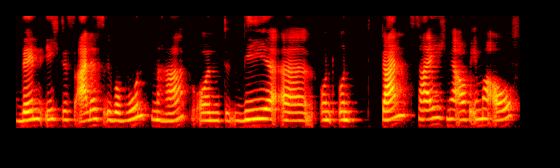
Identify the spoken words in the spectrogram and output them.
wenn ich das alles überwunden habe und wie äh, und und dann zeige ich mir auch immer auf,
